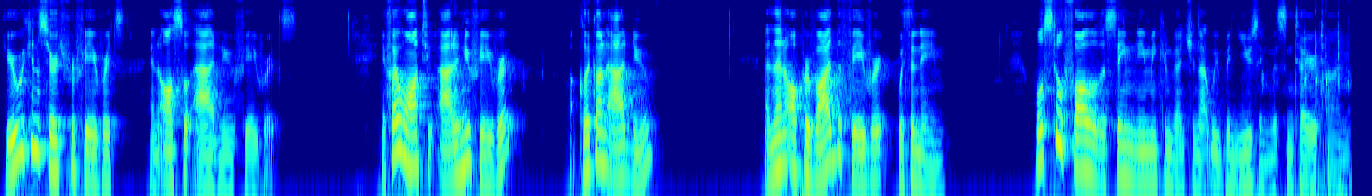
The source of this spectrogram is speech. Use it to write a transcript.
Here we can search for favorites and also add new favorites. If I want to add a new favorite, I'll click on add new, and then I'll provide the favorite with a name. We'll still follow the same naming convention that we've been using this entire time.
